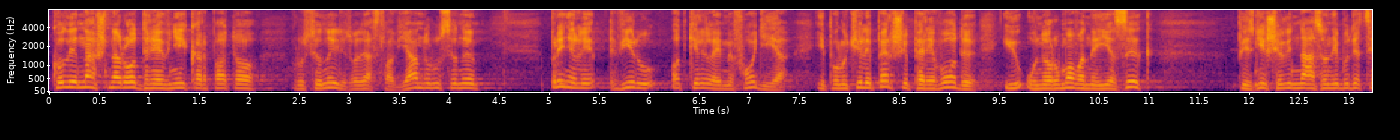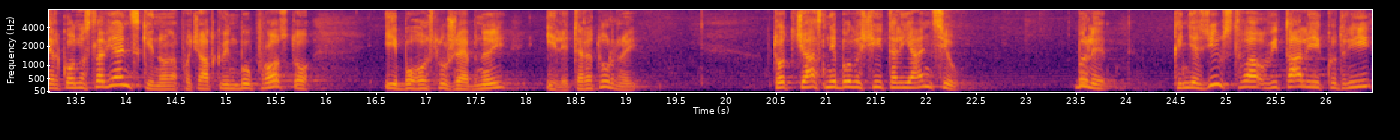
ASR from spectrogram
коли наш народ древній Карпато-Русини, тоді слав'яно-русини, прийняли віру від Кирила і Мефодія і отримали перші переводи і унормований язик. Пізніше він названий буде церковнослав'янський, але на початку він був просто і богослужебний, і літературний. В той час не було ще італіянців. Були князівства в Італії, котрі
